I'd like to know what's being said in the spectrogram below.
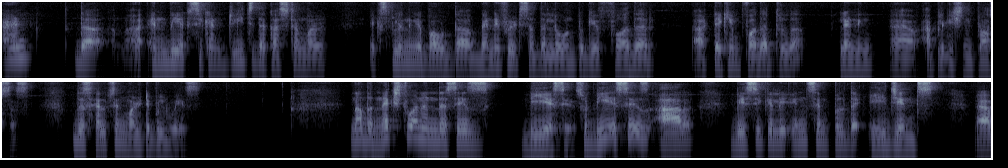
and the uh, NBFC can reach the customer explaining about the benefits of the loan to give further, uh, take him further through the lending uh, application process. This helps in multiple ways. Now the next one in this is DSA. So DSAs are basically in simple the agents uh,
